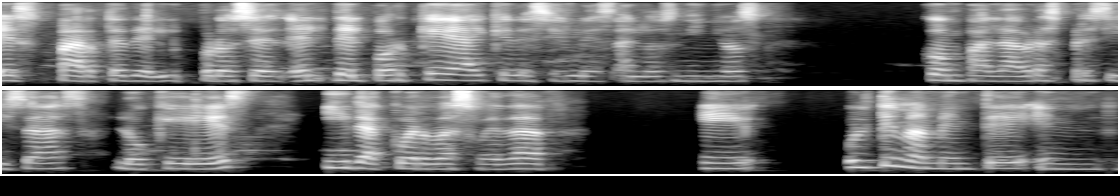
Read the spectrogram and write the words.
es parte del proceso, del por qué hay que decirles a los niños con palabras precisas lo que es y de acuerdo a su edad. Eh, últimamente en,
